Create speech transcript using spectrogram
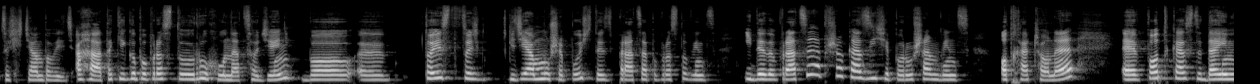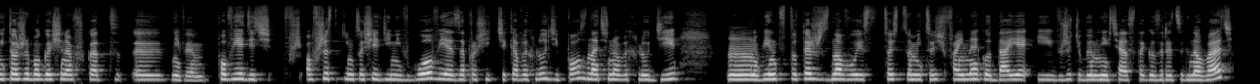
coś chciałam powiedzieć. Aha, takiego po prostu ruchu na co dzień, bo e, to jest coś, gdzie ja muszę pójść, to jest praca po prostu, więc idę do pracy, a przy okazji się poruszam, więc odhaczone. E, podcast daje mi to, że mogę się na przykład, e, nie wiem, powiedzieć o wszystkim, co siedzi mi w głowie, zaprosić ciekawych ludzi, poznać nowych ludzi, mm, więc to też znowu jest coś, co mi coś fajnego daje i w życiu bym nie chciała z tego zrezygnować.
